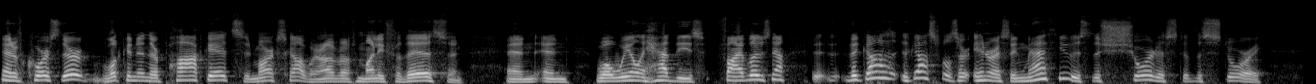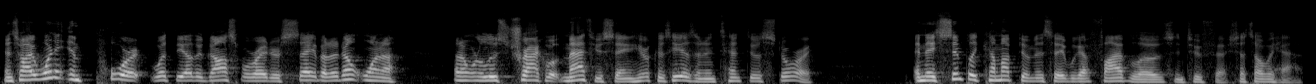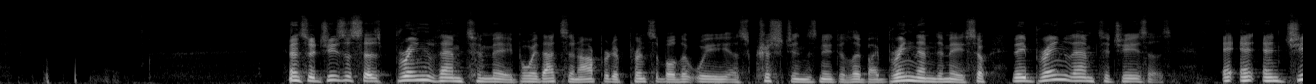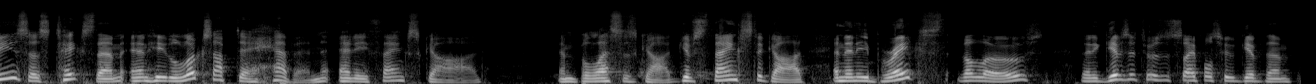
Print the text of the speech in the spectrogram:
And of course, they're looking in their pockets, and Mark Scott, we don't have enough money for this. And and and well, we only have these five loaves. Now, the, go- the Gospels are interesting. Matthew is the shortest of the story, and so I want to import what the other Gospel writers say, but I don't want to. I don't want to lose track of what Matthew's saying here because he has an intent to his story. And they simply come up to him and say, We got five loaves and two fish. That's all we have. And so Jesus says, Bring them to me. Boy, that's an operative principle that we as Christians need to live by. Bring them to me. So they bring them to Jesus. And, and, and, Jesus takes them and he looks up to heaven and he thanks God and blesses God, gives thanks to God, and then he breaks the loaves, then he gives it to his disciples who give them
